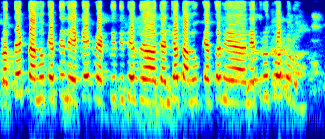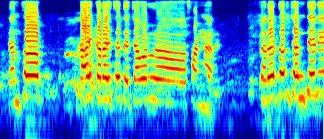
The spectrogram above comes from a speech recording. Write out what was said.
प्रत्येक तालुक्यातील एक एक व्यक्ती तिथे त्यांच्या तालुक्याचं ने- नेतृत्व करून त्यांचं काय करायचं त्याच्यावर सांगणार आहेत. खर तर जनतेने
